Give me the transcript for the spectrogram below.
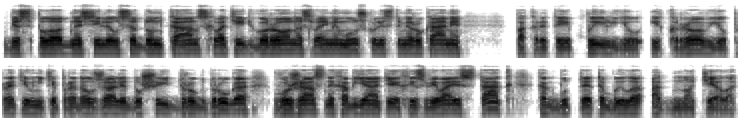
бесплодно силился Дункан схватить Гурона своими мускулистыми руками. Покрытые пылью и кровью противники продолжали душить друг друга в ужасных объятиях, извиваясь так, как будто это было одно тело.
